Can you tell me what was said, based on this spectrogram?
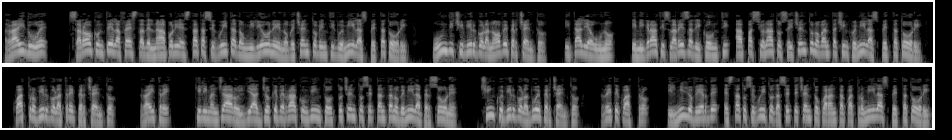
Rai 2, Sarò con te la festa del Napoli è stata seguita da 1.922.000 spettatori, 11,9%. Italia 1, Emigratis la resa dei conti, ha appassionato 695.000 spettatori, 4,3%. Rai 3, Kilimangiaro il viaggio che verrà convinto 879.000 persone, 5,2%, Rete 4, il Miglio Verde è stato seguito da 744.000 spettatori,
